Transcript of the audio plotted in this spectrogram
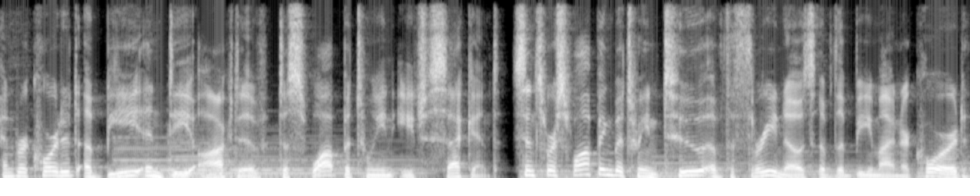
and recorded a B and D octave to swap between each second. Since we're swapping between two of the three notes of the B minor chord,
